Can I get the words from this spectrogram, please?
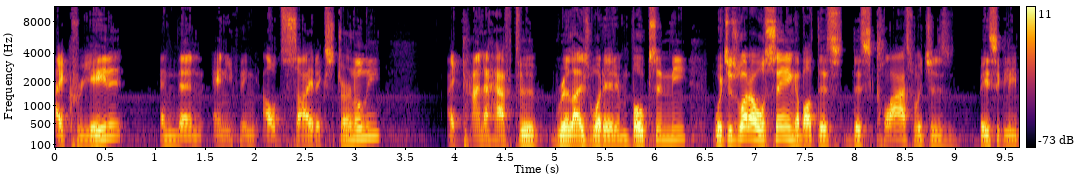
I create it, and then anything outside externally, I kind of have to realize what it invokes in me, which is what I was saying about this this class, which is basically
